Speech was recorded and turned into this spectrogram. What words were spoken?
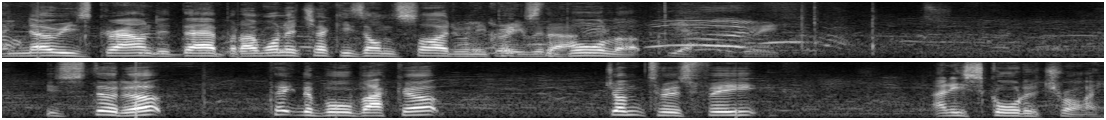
I know he's grounded there, but I want to check he's onside when he picks the that. ball up. Yeah, agreed. He's stood up, picked the ball back up, jumped to his feet, and he scored a try.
